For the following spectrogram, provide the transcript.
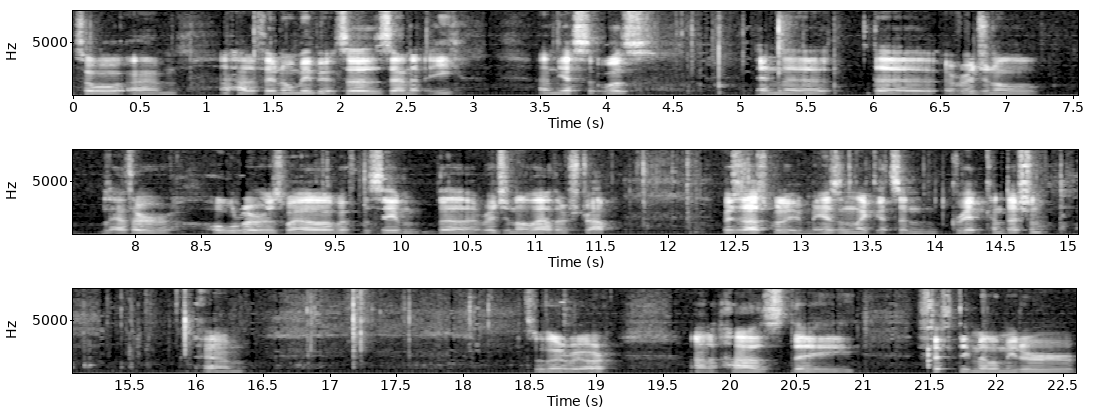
So um, I had a think, oh maybe it's a Zenit E. And yes it was in the the original leather holder as well with the same the original leather strap which is absolutely amazing like it's in great condition. Um, so there we are. And it has the 50 millimeter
